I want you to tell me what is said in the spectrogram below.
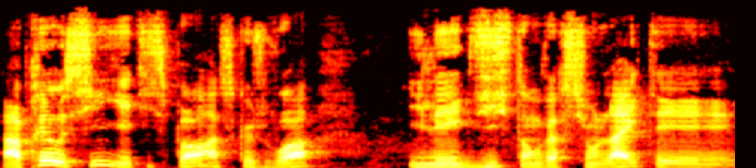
Après aussi, Yeti Sport, à ce que je vois, il existe en version light et,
